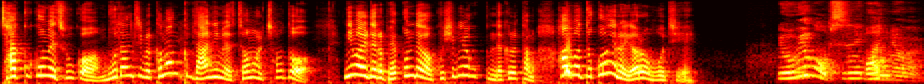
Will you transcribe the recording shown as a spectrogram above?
자꾸 꿈에 주고 무당집을 그만큼 다니면서 점을 쳐도 네 말대로 100군데가 97군데 그렇다면 한번 뚜껑이나 열어보지. 여유가 없으니까요.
